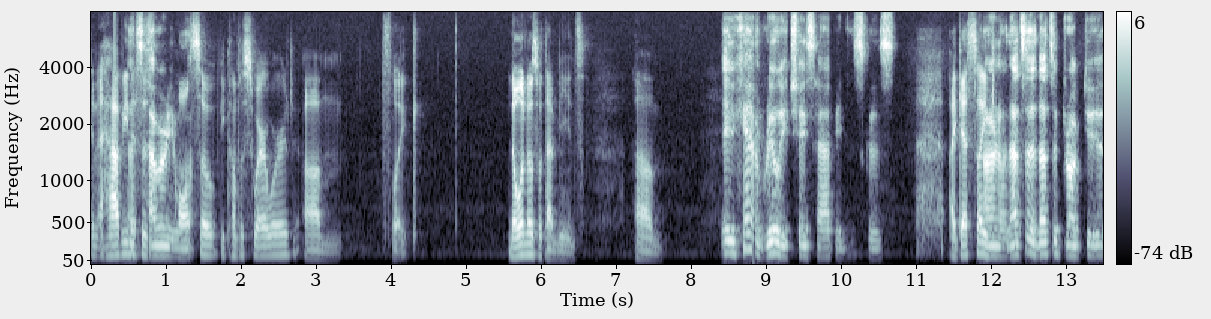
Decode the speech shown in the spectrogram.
and happiness that's has however you want. also become a swear word. Um, it's like no one knows what that means. Um, Yeah, you can't really chase happiness because I guess like I don't know. That's a that's a drug too.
